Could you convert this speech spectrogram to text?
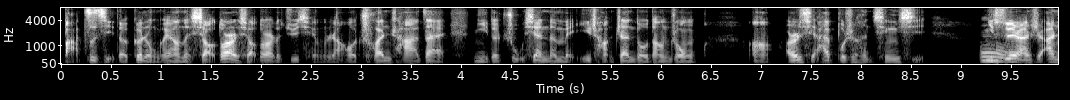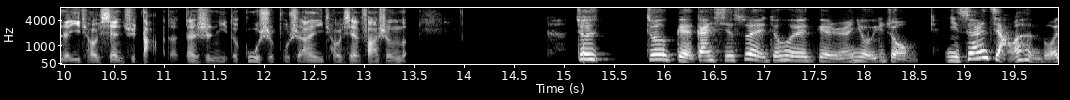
把自己的各种各样的小段小段的剧情，然后穿插在你的主线的每一场战斗当中，啊，而且还不是很清晰。你虽嗯然是按着一条线去打的，但是你的故事不是按一条线发生的。就就给干稀碎，就会给人有一种你虽然讲了很多，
